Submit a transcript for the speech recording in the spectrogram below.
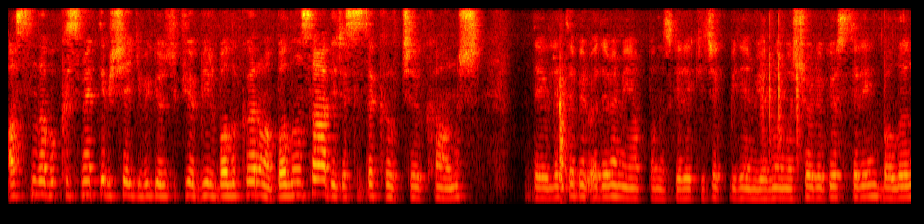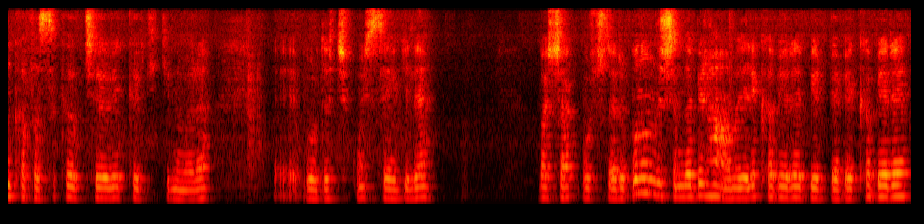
Aslında bu kısmetli bir şey gibi gözüküyor. Bir balık var ama balığın sadece size kılçığı kalmış devlete bir ödeme mi yapmanız gerekecek bilemiyorum ama şöyle göstereyim. Balığın kafası kılçığı ve 42 numara e, burada çıkmış sevgili Başak Burçları. Bunun dışında bir hamilelik haberi, bir bebek haberi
